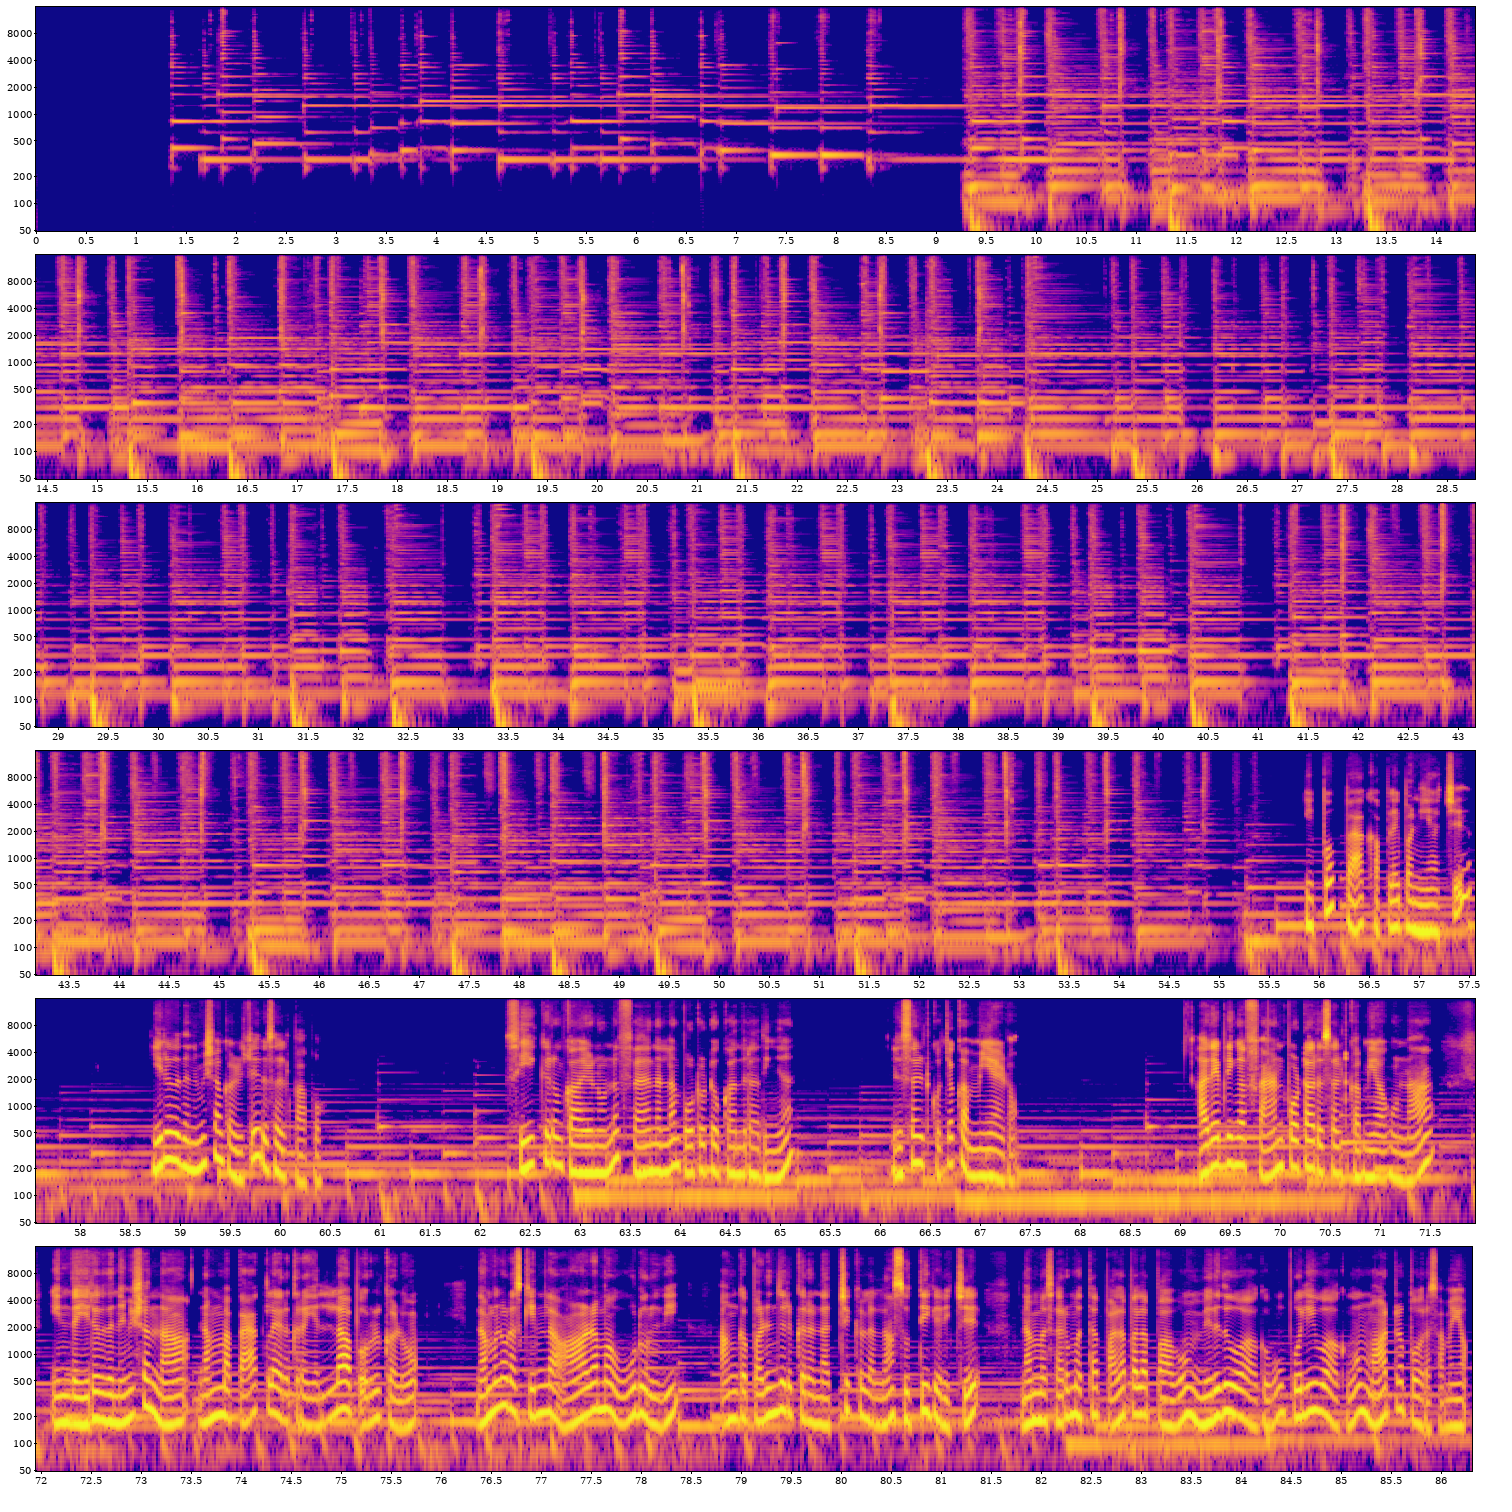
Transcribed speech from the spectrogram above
இப்போ பேக் அப்ளை பண்ணியாச்சு. இருபது நிமிஷம் கழித்து ரிசல்ட் பார்ப்போம். சீக்கிரம் காயணும்னு ஃபேன் எல்லாம் போட்டுட்டு உட்காந்துடாதீங்க ரிசல்ட் கொஞ்சம் கம்மியாயிடும். அது எப்படிங்க? ஃபேன் போட்டால் ரிசல்ட் கம்மியாகும்னா இந்த இருபது நிமிஷம்தான் நம்ம பேக்கில் இருக்கிற எல்லா பொருட்களும் நம்மளோட ஸ்கின்ல ஆழமாக ஊடுருவி அங்கே படிஞ்சிருக்கிற நச்சுக்கள் எல்லாம் சுத்திகரித்து நம்ம சருமத்தை பளபளப்பாகவும் மிருதுவாகவும் பொலிவாகவும் மாற்ற போகிற சமயம்.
